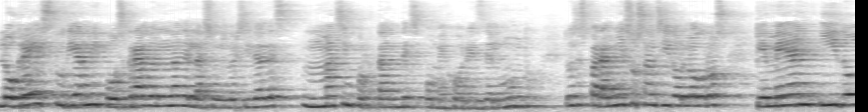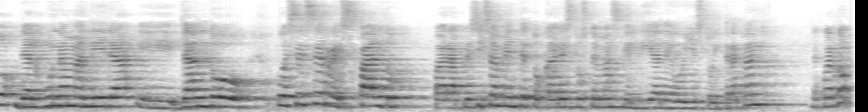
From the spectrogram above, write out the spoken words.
logré estudiar mi posgrado en una de las universidades más importantes o mejores del mundo. Entonces, para mí esos han sido logros que me han ido de alguna manera eh, dando pues ese respaldo para precisamente tocar estos temas que el día de hoy estoy tratando. ¿De acuerdo?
